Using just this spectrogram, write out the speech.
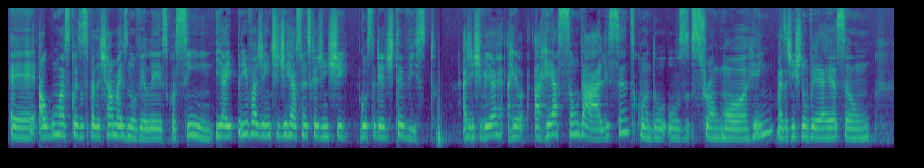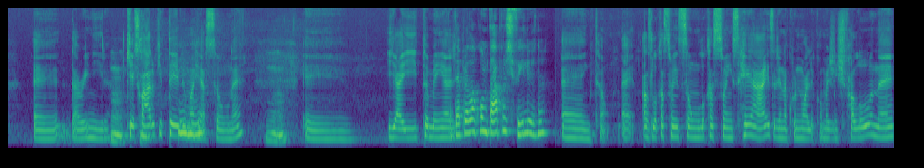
é, algumas coisas para deixar mais novelesco, assim, e aí priva a gente de reações que a gente gostaria de ter visto. A gente vê a, a reação da Alicent quando os Strong morrem, mas a gente não vê a reação é, da Rhaenyra. Hum, que é sim. claro que teve uhum. uma reação, né? Uhum. É, e aí também... A... Até pra ela contar pros filhos, né? É, então. É, as locações são locações reais ali na Cornualha, como a gente falou, né?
